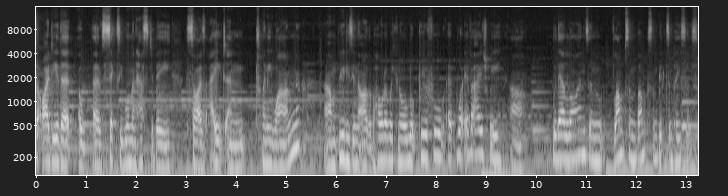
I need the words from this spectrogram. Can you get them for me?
The idea that a, a, sexy woman has to be size 8 and 21, um, beauty's in the eye of the beholder. We can all look beautiful at whatever age we are, with our lines and lumps and bumps and bits and pieces.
